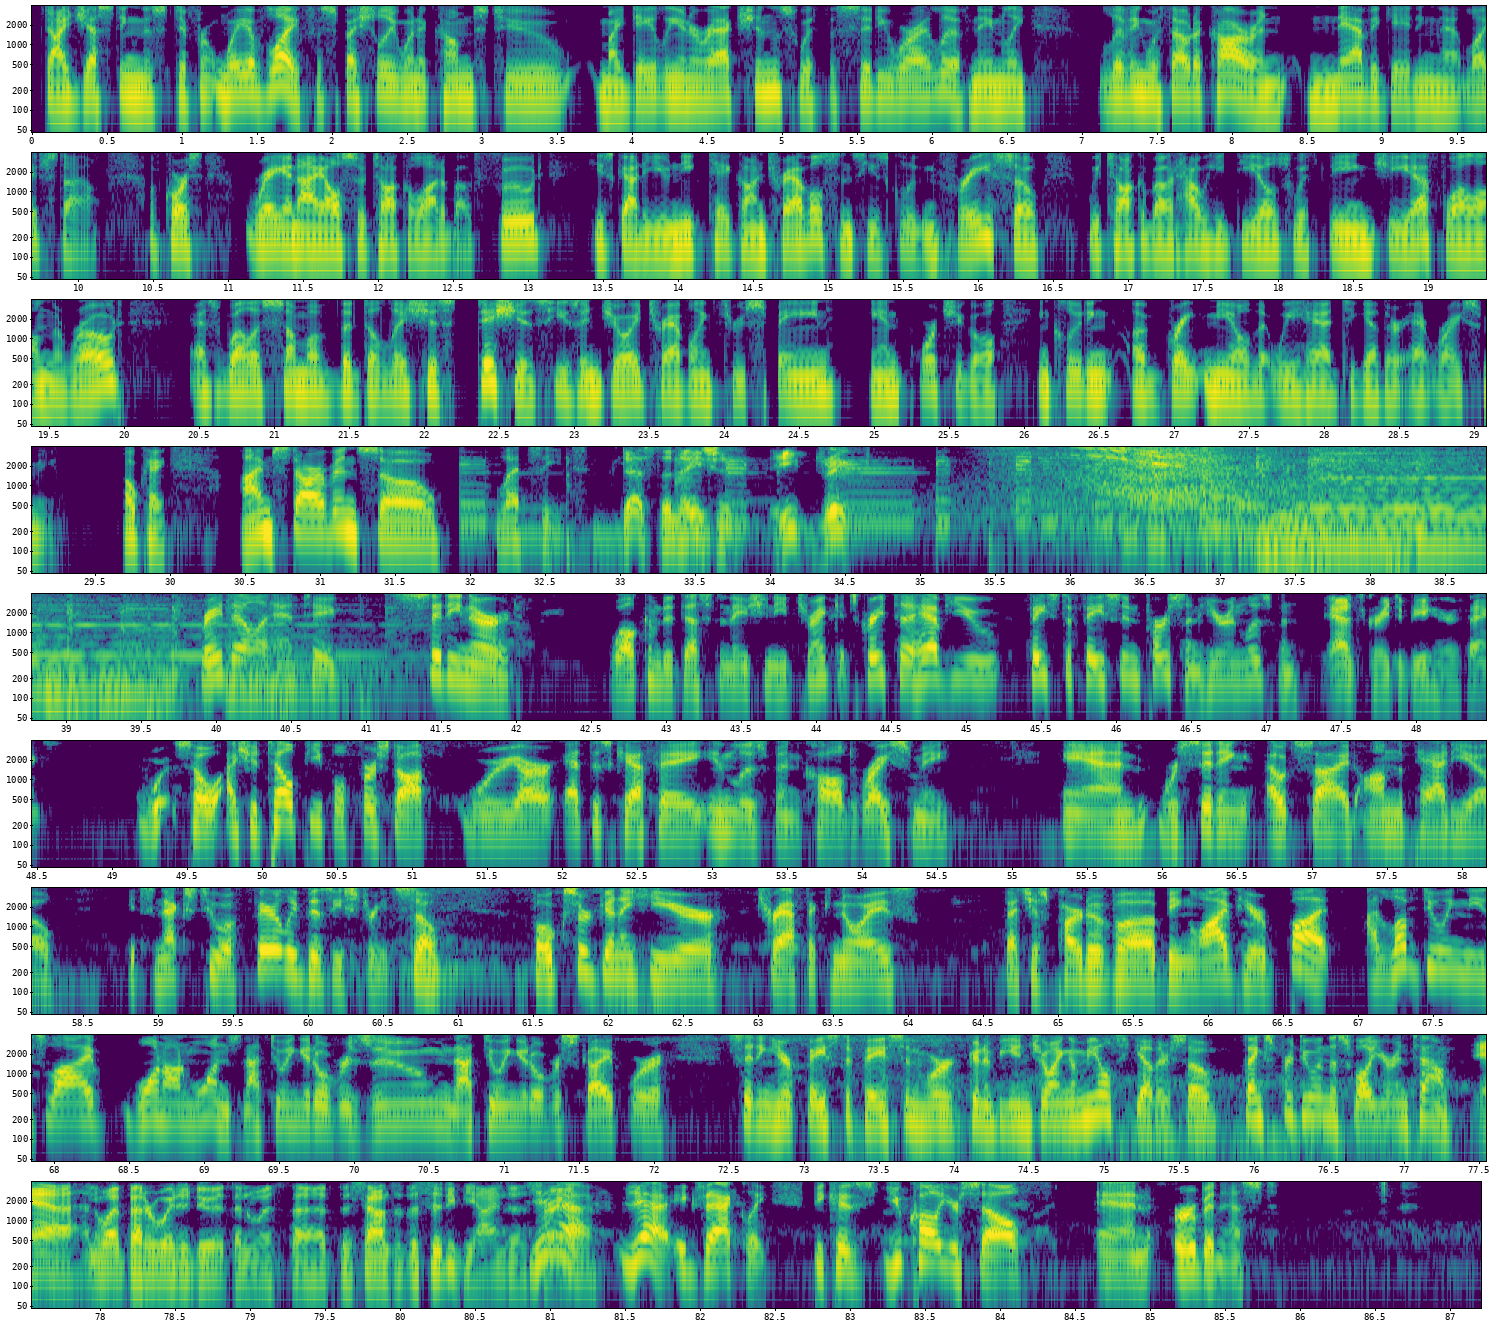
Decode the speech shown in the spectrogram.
digesting this different way of life, especially when it comes to my daily interactions with the city where I live, namely living without a car and navigating that lifestyle. Of course, Ray and I also talk a lot about food. He's got a unique take on travel since he's gluten free. So we talk about how he deals with being GF while on the road, as well as some of the delicious dishes he's enjoyed traveling through Spain and Portugal, including a great meal that we had together at Rice Me. Okay, I'm starving, so let's eat. Destination Eat Drink. Ray Delahanty, city nerd. Welcome to Destination Eat Drink. It's great to have you face to face in person here in Lisbon. Yeah, it's great to be here. Thanks. We're- So I should tell people first off, we are at this cafe in Lisbon called Rice Me, and we're sitting outside on the patio. It's next to a fairly busy street, so folks are going to hear traffic noise. That's just part of uh, being live here. But I love doing these live one-on-ones, not doing it over Zoom, not doing it over Skype. We're sitting here face to face, and we're going to be enjoying a meal together. So thanks for doing this while you're in town. Yeah, and what better way to do it than with uh, the sounds of the city behind us, Yeah, right? yeah, exactly. Because you call yourself an urbanist,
